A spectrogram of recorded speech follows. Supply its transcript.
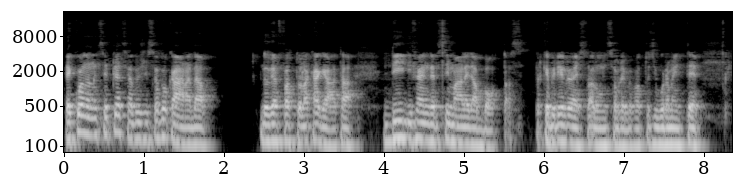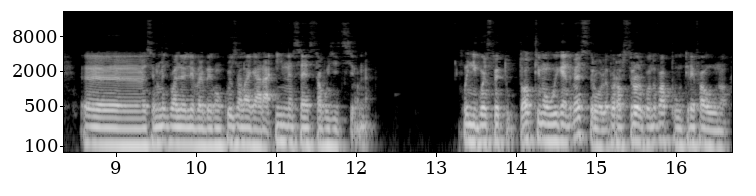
E quando non si è piazzato c'è stato Canada, dove ha fatto la cagata di difendersi male da Bottas, perché per il resto Alonso avrebbe fatto sicuramente, eh, se non mi sbaglio, gli avrebbe conclusa la gara in sesta posizione. Quindi questo è tutto. Ottimo weekend per Stroll, però Stroll quando fa punti ne fa uno.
